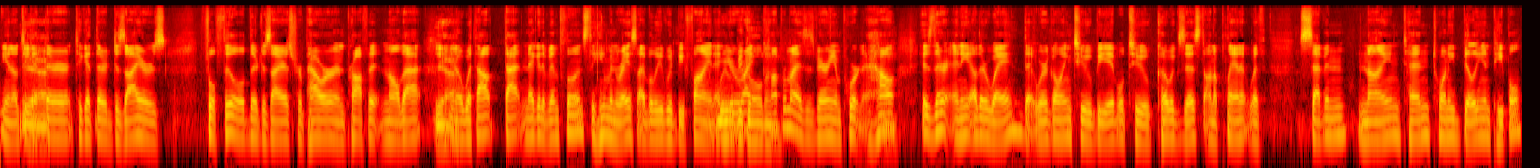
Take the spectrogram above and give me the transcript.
you know to Yeah. get their to get their desires fulfilled their desires for power and profit and all that Yeah. you know without that negative influence the human race i believe would be fine and We you're be right golden. compromise is very important How mm. is there any other way that we're going to be able to coexist on a planet with 7 9 10 20 billion people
